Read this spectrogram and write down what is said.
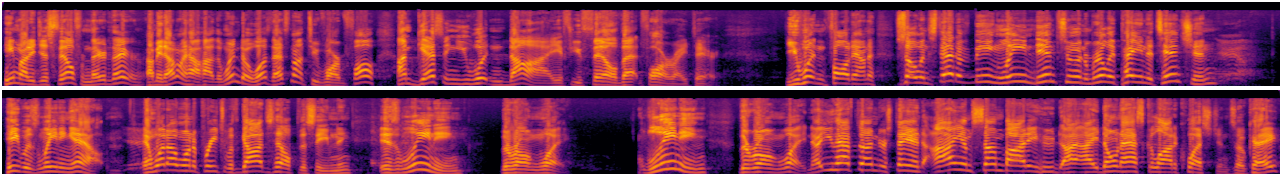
he might have just fell from there to there. I mean, I don't know how high the window was. That's not too far to fall. I'm guessing you wouldn't die if you fell that far right there. You wouldn't fall down. So instead of being leaned into it and really paying attention, yeah he was leaning out. And what I want to preach with God's help this evening is leaning the wrong way. Leaning the wrong way. Now, you have to understand, I am somebody who I, I don't ask a lot of questions, okay?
